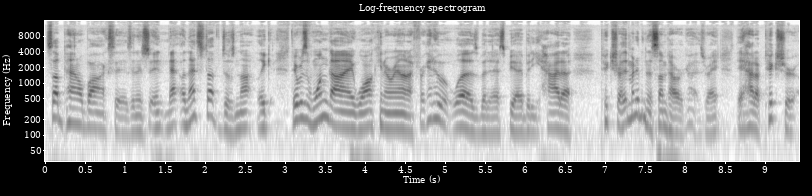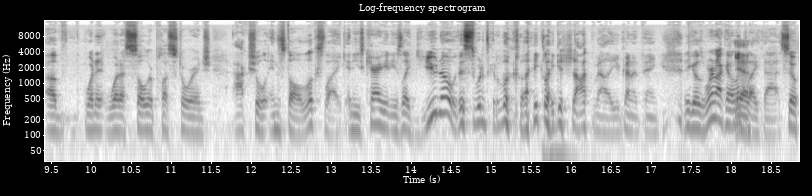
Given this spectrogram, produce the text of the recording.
sub panel boxes, and it's and that, and that stuff does not like. There was one guy walking around, I forget who it was, but at SPI, but he had a picture. It might have been the SunPower guys, right? They had a picture of what it, what a solar plus storage actual install looks like, and he's carrying it. He's like, you know, this is what it's going to look like, like a shock value kind of thing. And he goes, we're not going to look Yeah. like that. So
